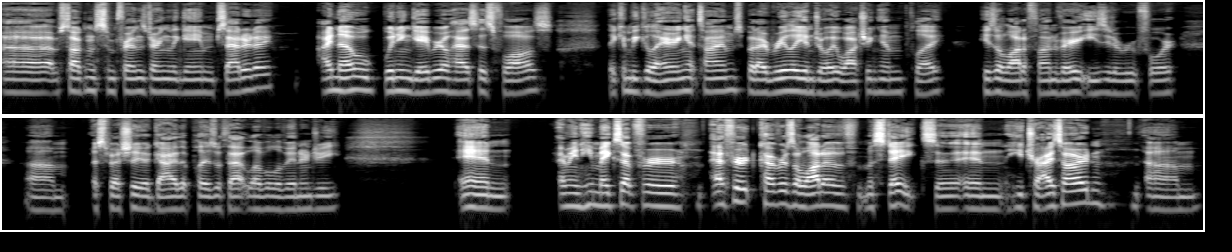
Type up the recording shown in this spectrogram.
Uh, I was talking to some friends during the game Saturday. I know Wenyen Gabriel has his flaws; they can be glaring at times, but I really enjoy watching him play. He's a lot of fun, very easy to root for, um, especially a guy that plays with that level of energy and I mean, he makes up for effort, covers a lot of mistakes, and, and he tries hard. Um,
